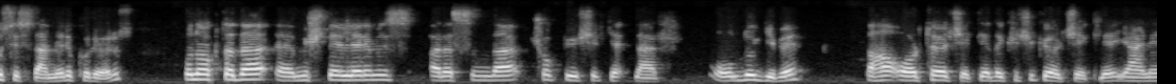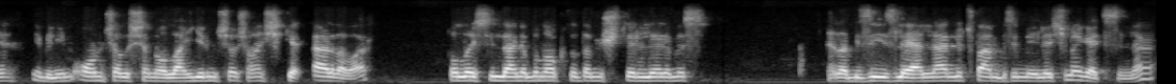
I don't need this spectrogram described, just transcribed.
bu sistemleri kuruyoruz. Bu noktada e, müşterilerimiz arasında çok büyük şirketler olduğu gibi daha orta ölçekli ya da küçük ölçekli yani ne bileyim 10 çalışan olan 20 çalışan şirketler de var. Dolayısıyla hani bu noktada müşterilerimiz ya da bizi izleyenler lütfen bizimle iletişime geçsinler.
